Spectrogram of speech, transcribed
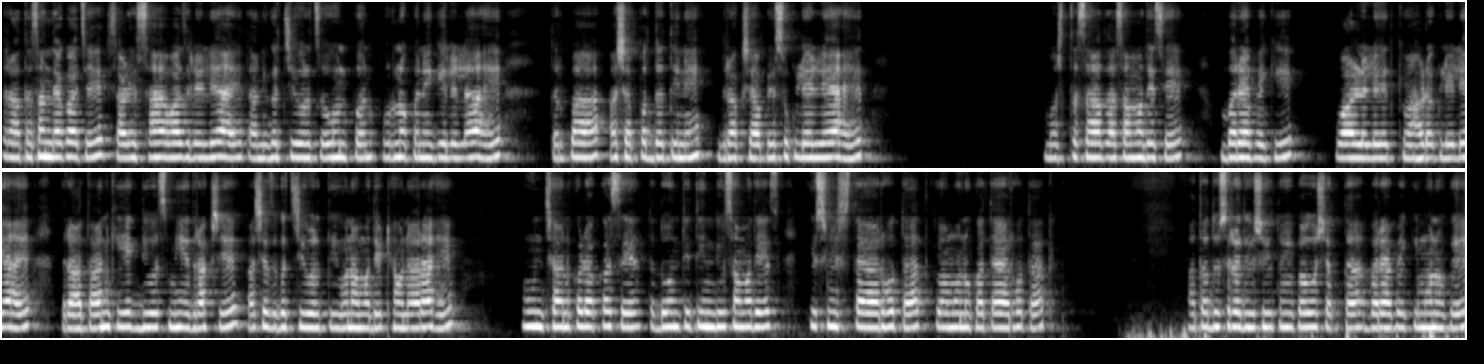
तर आता संध्याकाळचे साडेसहा वाजलेले आहेत आणि गच्चीवरचं ऊन पण पूर्णपणे गेलेलं आहे. तर पहा अशा पद्धतीने द्राक्ष आपले सुकलेले आहेत. मस्त सहा तासामध्येच हे बऱ्यापैकी वाळलेले आहेत किंवा हडकलेले आहेत. तर आता आणखी एक दिवस मी हे द्राक्षे असेच गच्चीवरती उन्हामध्ये ठेवणार आहे. ऊन छान कडक असेल तर दोन ते तीन दिवसामध्येच किसमिस तयार होतात किंवा मनुका तयार होतात. आता दुसऱ्या दिवशी तुम्ही पाहू शकता बऱ्यापैकी मनुके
